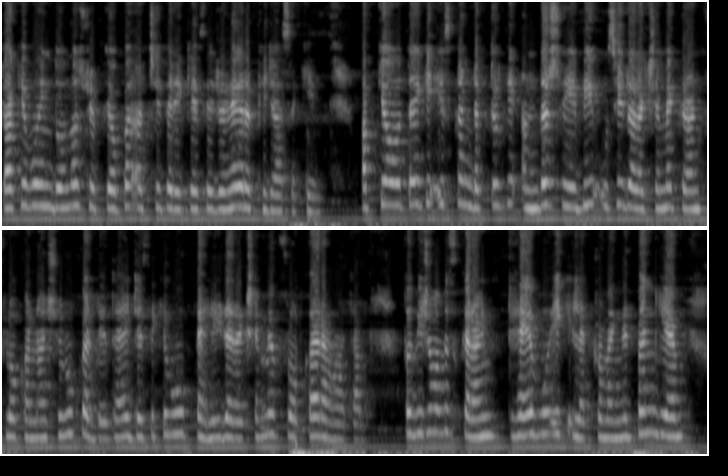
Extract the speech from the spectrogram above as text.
ताकि वो इन दोनों स्ट्रिप के ऊपर अच्छी तरीके से जो है रखी जा सके। अब क्या होता है कि इस कंडक्टर के अंदर से भी उसी डायरेक्शन में करंट फ्लो करना शुरू कर देता है जैसे कि वो पहली डायरेक्शन में फ्लो कर रहा था। तो अभी जो हमारे पास करंट है वो एक इलेक्ट्रोमैग्नेट बन गया है।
